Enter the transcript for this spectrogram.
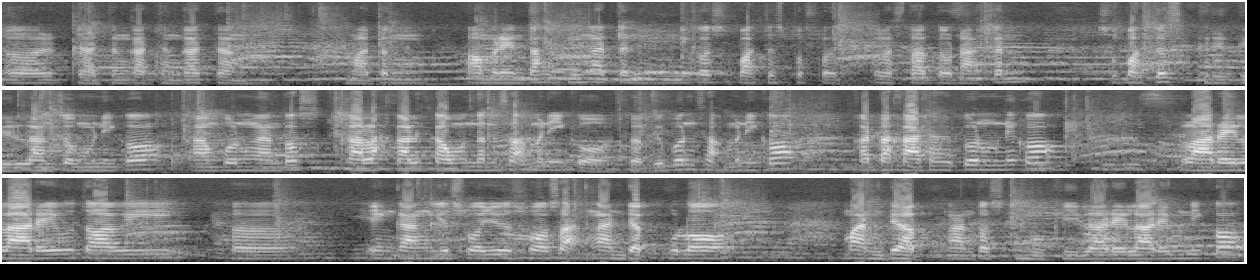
eh, dateng kadang-kadang. Mateng pemerintah ngaten menika supados pelestatonaken supados Great Lancung menika ampun ngantos kalah kalih kawonten sak menika. Sebabipun sak menika kathah-kathahipun menika lare-lare utawi eh, ingkang yuswa-yuswa sak ngandhap kula mandhap ngantos dumugi lare-lare menika.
